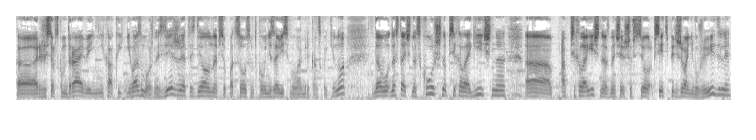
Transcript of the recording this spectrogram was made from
э, режиссерском драйве никак не невозможно. Здесь же это сделано все под соусом такого независимого американского кино. Достаточно скучно, психологично. А, а психологично означает, что все, все эти переживания вы уже видели.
